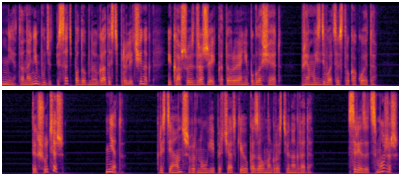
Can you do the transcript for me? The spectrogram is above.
Нет, она не будет писать подобную гадость про личинок и кашу из дрожжей, которую они поглощают. Прямо издевательство какое-то. «Ты шутишь?» «Нет». Кристиан швырнул ей перчатки и указал на гроздь винограда. Срезать сможешь?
